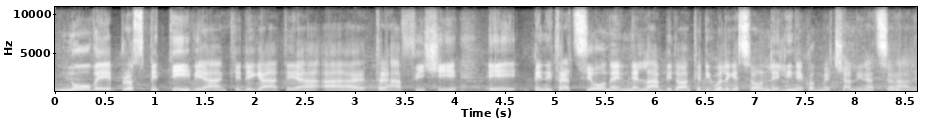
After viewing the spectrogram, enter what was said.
nuove prospettive anche legate a, a traffici e penetrazione nell'ambito anche di quelle che sono le linee commerciali nazionali.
